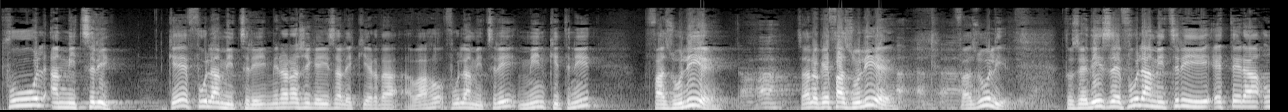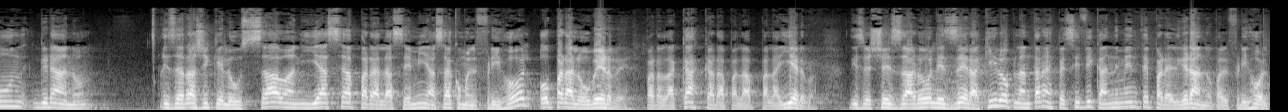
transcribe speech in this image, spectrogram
Full a Mitzri. ¿Qué es Fula Mitzri? Mira Rashi que dice a la izquierda abajo. Fula Mitzri, Min Kitnit, Fazulie. ¿Sabes lo que es Fazulie? Fazulie. Entonces dice Fula Mitzri, este era un grano. Dice Rashi que lo usaban ya sea para la semilla, o sea, como el frijol, o para lo verde, para la cáscara, para la, para la hierba. Dice Shezaro Lezer. Aquí lo plantaron específicamente para el grano, para el frijol.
